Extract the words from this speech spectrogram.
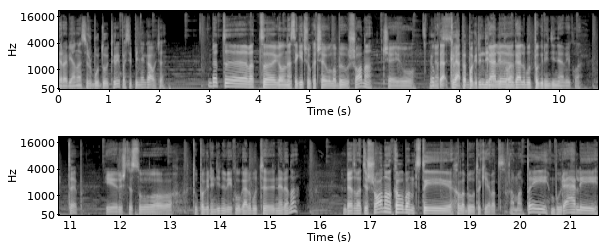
yra vienas iš būdų tikrai pasipinigauti. Bet, e, vat, e, gal nesakyčiau, kad čia jau labiau iš šono, čia jau... Jau kvepia pagrindinė gali, veikla. gali būti pagrindinė veikla. Taip. Ir iš tiesų tų pagrindinių veiklų gali būti ne viena. Bet vat iš šono kalbant, tai labiau tokie vat amatai, bureliai,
